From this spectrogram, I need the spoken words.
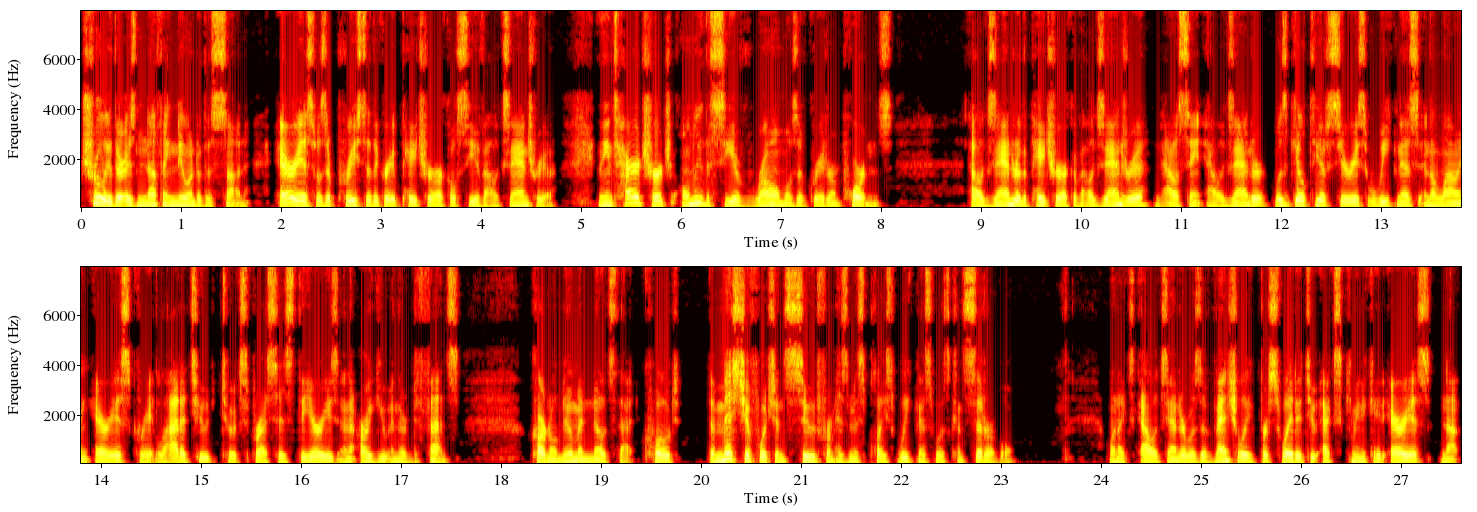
Truly, there is nothing new under the sun. Arius was a priest of the great patriarchal see of Alexandria. In the entire church, only the see of Rome was of greater importance. Alexander, the Patriarch of Alexandria, now St. Alexander, was guilty of serious weakness in allowing Arius great latitude to express his theories and argue in their defense. Cardinal Newman notes that, quote, the mischief which ensued from his misplaced weakness was considerable. When Alexander was eventually persuaded to excommunicate Arius, not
